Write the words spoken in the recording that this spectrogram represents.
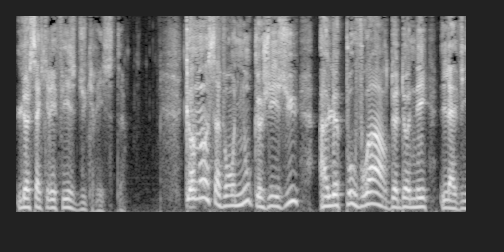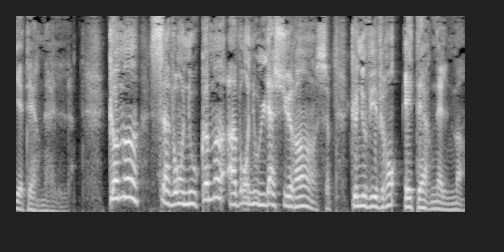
le sacrifice du Christ? Comment savons-nous que Jésus a le pouvoir de donner la vie éternelle? Comment savons-nous, comment avons-nous l'assurance que nous vivrons éternellement?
